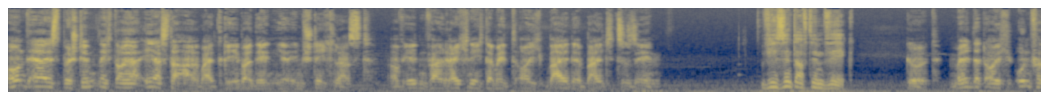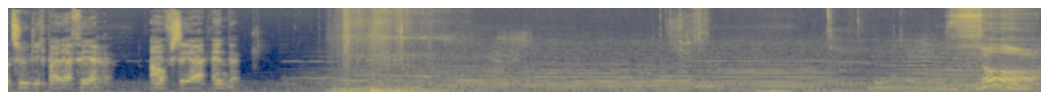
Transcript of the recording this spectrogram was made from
Und er ist bestimmt nicht euer erster Arbeitgeber, den ihr im Stich lasst. Auf jeden Fall rechne ich damit, euch beide bald zu sehen. Wir sind auf dem Weg. Gut. Meldet euch unverzüglich bei der Fähre. Aufseher Ende. So.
